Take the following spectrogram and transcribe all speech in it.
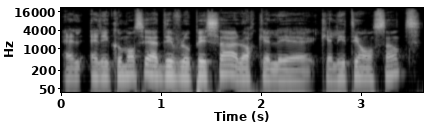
elle, elle ait commencé à développer ça alors qu'elle qu'elle était enceinte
